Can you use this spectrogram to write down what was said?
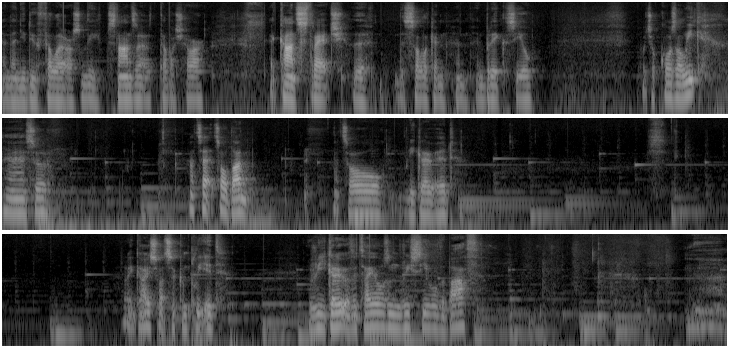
and then you do fill it or somebody stands in it to have a shower, it can't stretch the, the silicon and, and break the seal, which will cause a leak. Uh, so that's it, it's all done. That's all regrouted. Right guys, so that's a completed regrout of the tiles and reseal the bath. Um.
